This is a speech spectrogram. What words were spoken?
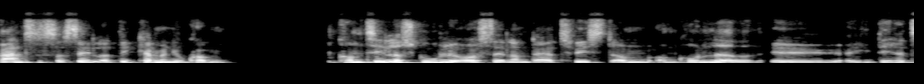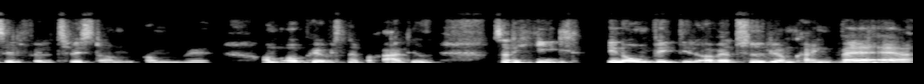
rense sig selv, og det kan man jo komme komme til at skulle, også selvom der er tvist om, om grundlaget, øh, i det her tilfælde tvist om, om, øh, om ophævelsen af berettiget, så er det helt enormt vigtigt at være tydelig omkring, hvad er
